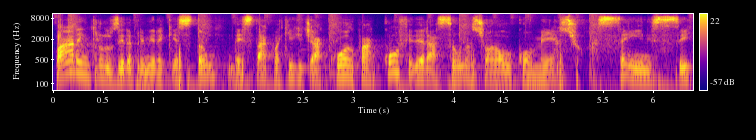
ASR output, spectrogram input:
Para introduzir a primeira questão, destaco aqui que, de acordo com a Confederação Nacional do Comércio, a CNC,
